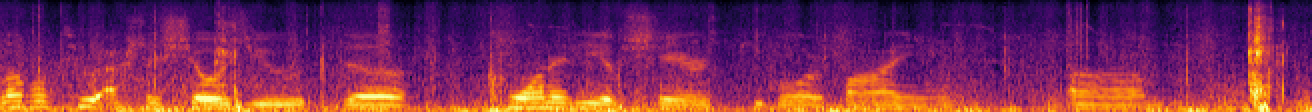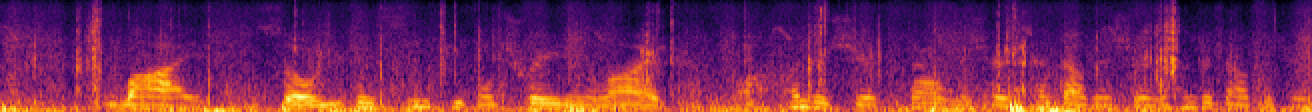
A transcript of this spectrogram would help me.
Level two actually shows you the quantity of shares people are buying um, live. So you can see people trading live 100 shares, 1,000 shares, 10,000 shares, 100,000 shares,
